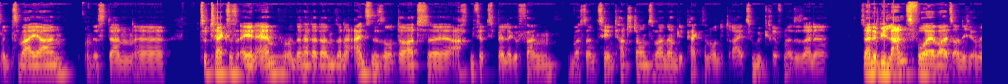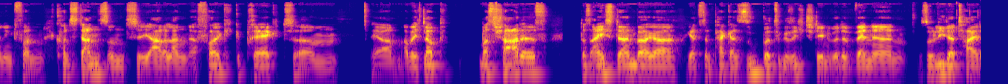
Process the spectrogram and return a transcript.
in zwei Jahren und ist dann äh, zu Texas A&M und dann hat er dann seine Einzelsaison dort äh, 48 Bälle gefangen, was dann 10 Touchdowns waren, haben die Packers in Runde 3 zugegriffen. Also seine, seine Bilanz vorher war jetzt auch nicht unbedingt von Konstanz und jahrelangen Erfolg geprägt. Ähm, ja, aber ich glaube, was schade ist, dass eigentlich Sternberger jetzt den Packers super zu Gesicht stehen würde, wenn er ein solider Tight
